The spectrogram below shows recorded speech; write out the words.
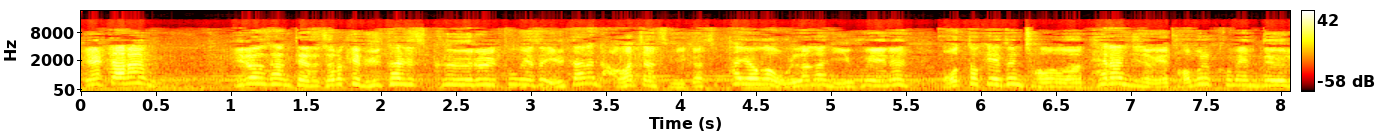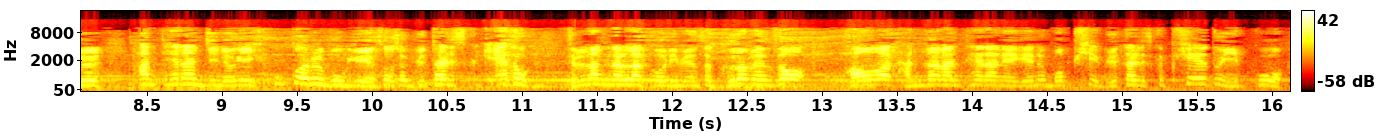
일단은 이런 상태에서 저렇게 뮤탈리스크를 통해서 일단은 나왔지 않습니까? 스파이어가 올라간 이후에는 어떻게든 저 테란 진영에 더블 커맨드를 한 테란 진영의 효과를 보기 위해서 저 뮤탈리스크 계속 들락날락거리면서 그러면서 방어가 단단한 테란에게는 뭐 피, 뮤탈리스크 피해도 입고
